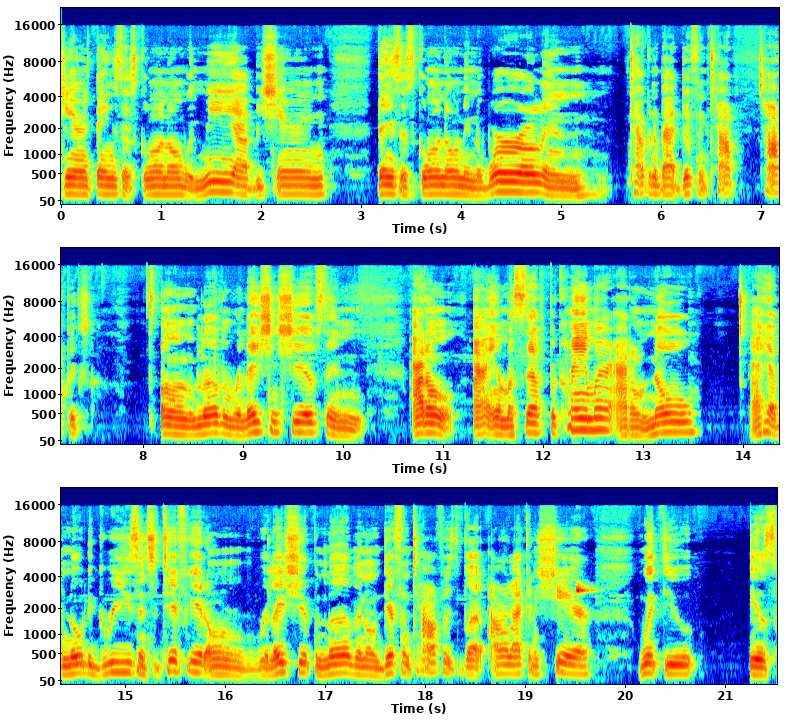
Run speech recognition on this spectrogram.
sharing things that's going on with me. I'll be sharing things that's going on in the world and talking about different top topics on love and relationships and I don't I am a self-proclaimer. I don't know I have no degrees and certificate on relationship and love and on different topics, but all I can share with you is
